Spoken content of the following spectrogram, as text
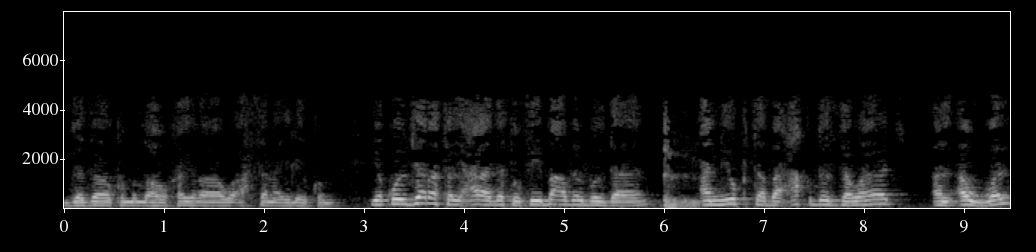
جزاكم الله خيرا وأحسن إليكم. يقول جرت العادة في بعض البلدان أن يكتب عقد الزواج الأول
